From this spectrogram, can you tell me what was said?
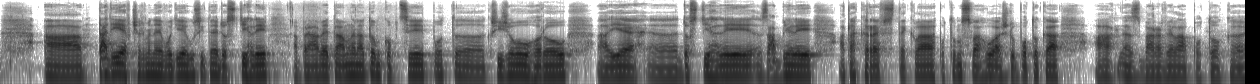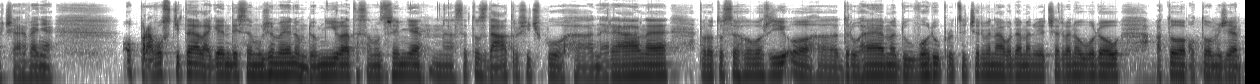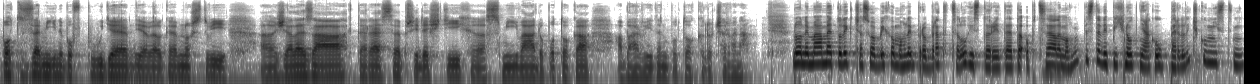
a tady je v Červené vodě husité dostihli a právě tamhle na tom kopci pod eh, Křížovou horou eh, je eh, dostihli, zabili a ta krev stekla po tom svahu až do potoka a zbarvila potok červeně. O pravosti té legendy se můžeme jenom domnívat, samozřejmě se to zdá trošičku eh, nereálné, proto se hovoří o eh, druhém důvodu, proč se červená voda jmenuje červenou vodou, a to o tom, že pod zemí nebo v půdě je velké množství eh, železa, které se při deštích smívá do potoka a barví ten potok do červena. No nemáme tolik času, abychom mohli probrat celou historii této obce, ale mohl byste vypíchnout nějakou perličku místní?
